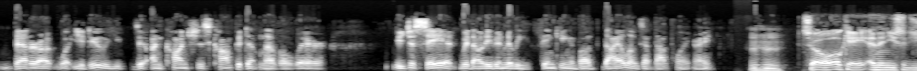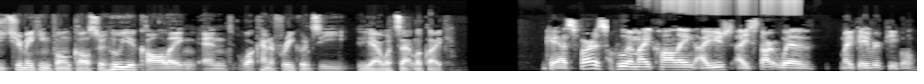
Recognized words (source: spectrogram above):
better at what you do, you, the unconscious competent level where you just say it without even really thinking about dialogues at that point, right? Mm-hmm. So okay, and then you said you're making phone calls. So who are you calling, and what kind of frequency? Yeah, what's that look like? Okay, as far as who am I calling, I use I start with my favorite people.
